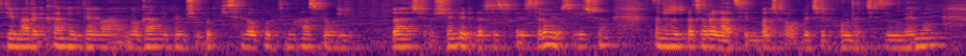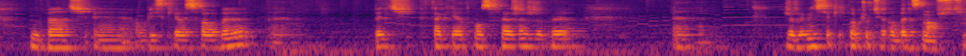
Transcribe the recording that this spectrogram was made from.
dwiema rękami, dwiema nogami bym się podpisywał pod tym hasłem, że dbać o siebie, dbać o swoje zdrowie psychiczne, należy dbać o relacje, dbać o bycie w kontakcie z innymi, dbać e, o bliskie osoby, e, być w takiej atmosferze, żeby żeby mieć takie poczucie obecności.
